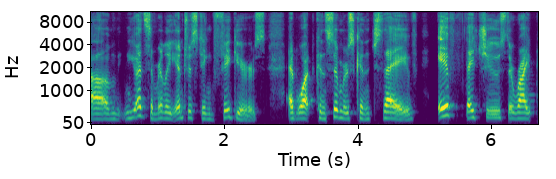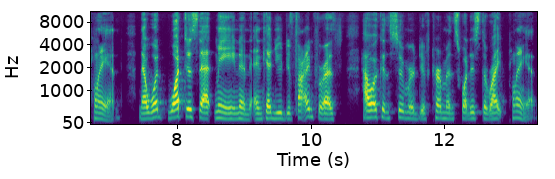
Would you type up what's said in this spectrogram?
um, you had some really interesting figures at what consumers can save if they choose the right plan. Now, what what does that mean, and and can you define for us how a consumer determines what is the right plan?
